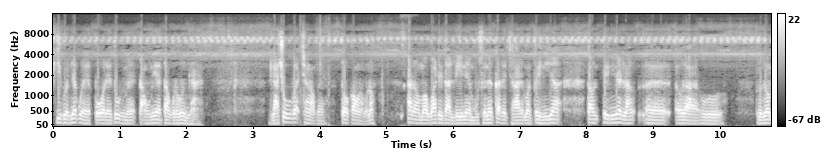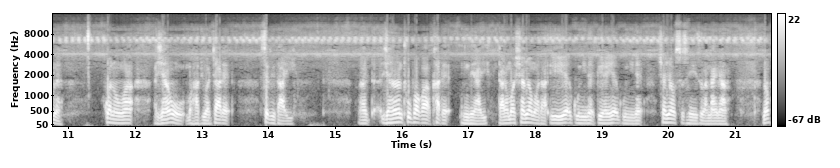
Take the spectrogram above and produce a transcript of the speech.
ကြီးွယ်မြက်ွယ်ပေါ်တယ်တို့ပေမဲ့တောင်လေးကတောင်ကလေးများလာချိုးဘက်ချမ်းတော့ပဲတော့ကောင်းတာပေါ့နော် အဲ့တော့မှဝါဒေတာ၄နဲ့မူဆင်နဲ့ကတ်တဲ့ကြားထဲမှာတိန်ကြီးကတောင်တိန်ကြီးနဲ့လောင်ဟိုဒါဟိုဘယ်လိုပြောမလဲကွက်လုံကအရန်ကိုမဟာပြူကကြားတဲ့စစ်ဒေတာကြီးရန်ထိုးပေါက်ကခတ်တဲ့နေရာကြီးဒါတော့မှရှမ်းမြောက်မှာဒါ AA ရဲ့အကူအညီနဲ့ KN ရဲ့အကူအညီနဲ့ရှမ်းမြောက်စစ်စင်ရေးဆိုတာနိုင်တာနော်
